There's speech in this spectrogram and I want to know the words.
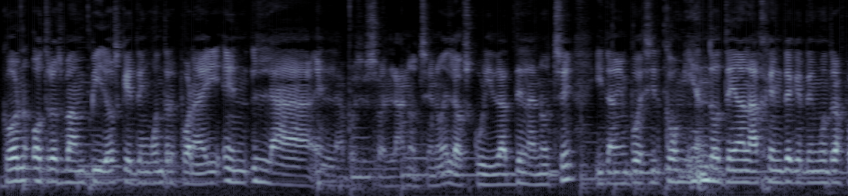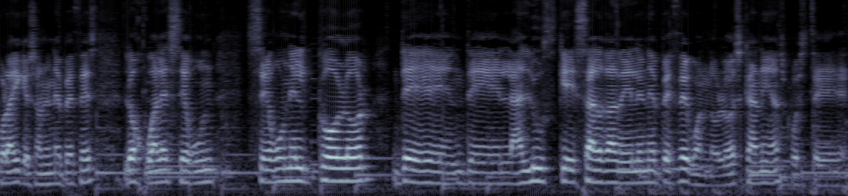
con otros vampiros que te encuentres por ahí en la, en la, pues eso, en la noche, ¿no? En la oscuridad de la noche y también puedes ir comiéndote a la gente que te encuentras por ahí, que son NPCs, los cuales según, según el color de, de la luz que salga del NPC cuando lo escaneas, pues te,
